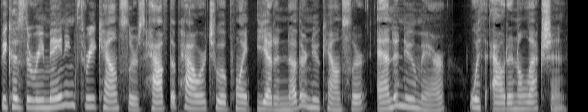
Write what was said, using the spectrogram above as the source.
because the remaining three councilors have the power to appoint yet another new councilor and a new mayor without an election.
